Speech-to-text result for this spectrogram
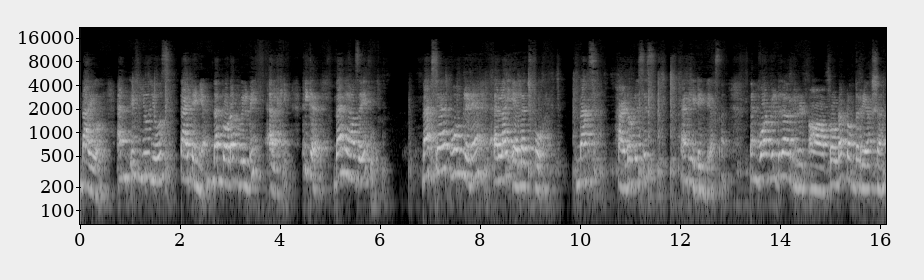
diode and if you use titanium then product will be alkene ठीक है then यहाँ से next है वो हम ले रहे हैं LiLH4 next hydrolysis and heating reaction then what will be the uh, product of the reaction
